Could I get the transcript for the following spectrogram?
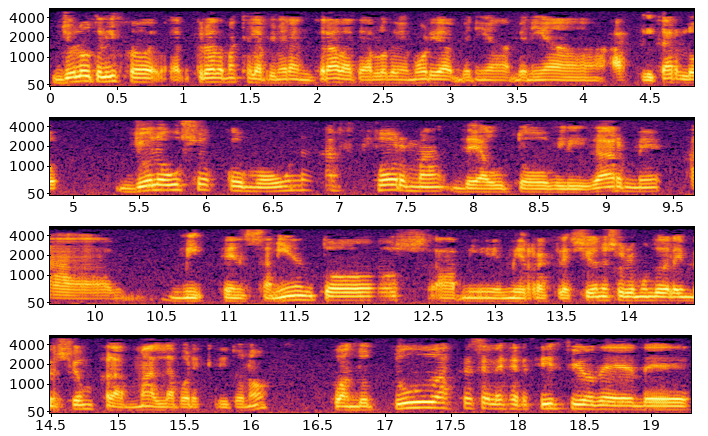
yo lo utilizo, creo además que la primera entrada, te hablo de memoria, venía, venía a explicarlo. Yo lo uso como una forma de autoobligarme a mis pensamientos, a mis reflexiones sobre el mundo de la inversión, plasmarla por escrito, ¿no? Cuando tú haces el ejercicio de, de,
